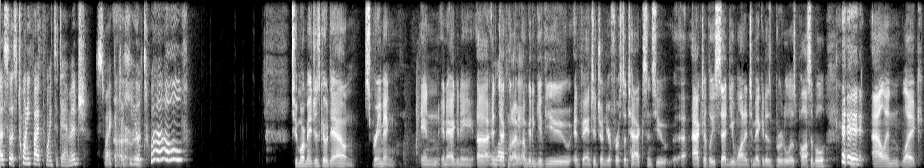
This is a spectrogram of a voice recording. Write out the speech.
Uh, so that's 25 points of damage. So I get to heal Alright. 12. two more mages go down screaming in in agony uh and declan i'm, I'm going to give you advantage on your first attack since you uh, actively said you wanted to make it as brutal as possible I think Alyn like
